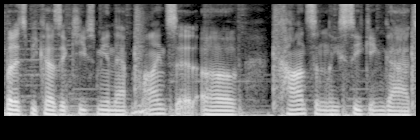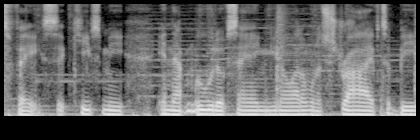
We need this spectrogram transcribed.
But it's because it keeps me in that mindset of constantly seeking God's face. It keeps me in that mood of saying, you know, I don't want to strive to be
